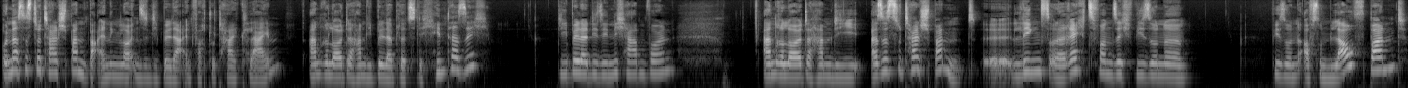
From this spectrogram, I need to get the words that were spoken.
Und das ist total spannend. Bei einigen Leuten sind die Bilder einfach total klein. Andere Leute haben die Bilder plötzlich hinter sich. Die Bilder, die sie nicht haben wollen. Andere Leute haben die, also es ist total spannend, äh, links oder rechts von sich wie so eine, wie so ein, auf so einem Laufband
